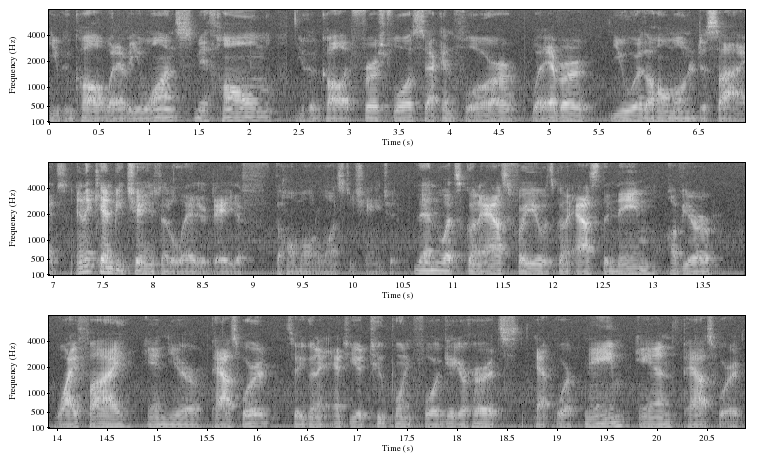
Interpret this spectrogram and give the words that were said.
You can call it whatever you want Smith Home. You can call it first floor, second floor, whatever you or the homeowner decides. And it can be changed at a later date if the homeowner wants to change it. Then what's going to ask for you, it's going to ask the name of your Wi-Fi and your password. So you're going to enter your 2.4 gigahertz network name and password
